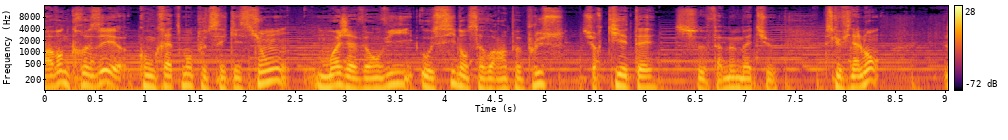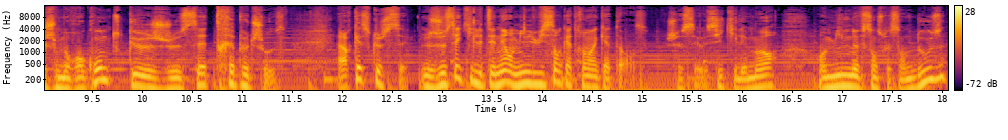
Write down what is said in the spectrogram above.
Bon, avant de creuser euh, concrètement toutes ces questions, moi j'avais envie aussi d'en savoir un peu plus sur qui était ce fameux Mathieu. Parce que finalement, je me rends compte que je sais très peu de choses. Alors qu'est-ce que je sais? Je sais qu'il était né en 1894. Je sais aussi qu'il est mort en 1972,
